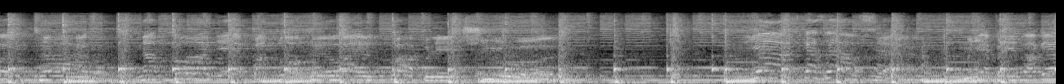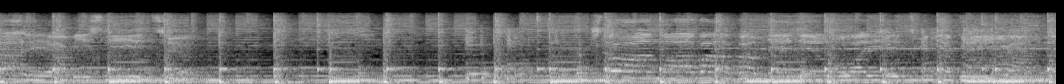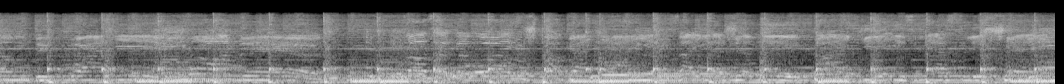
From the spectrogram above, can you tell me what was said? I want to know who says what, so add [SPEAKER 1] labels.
[SPEAKER 1] делают так На фоне похлопывают по плечу Я отказался. Мне предлагали объяснить. заезженные байки из мест лишения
